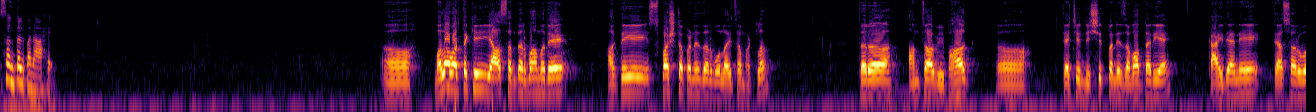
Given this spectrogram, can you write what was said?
संकल्पना आहेत मला वाटतं की या संदर्भामध्ये अगदी स्पष्टपणे जर बोलायचं म्हटलं तर आमचा विभाग त्याची निश्चितपणे जबाबदारी आहे. कायद्याने त्या सर्व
